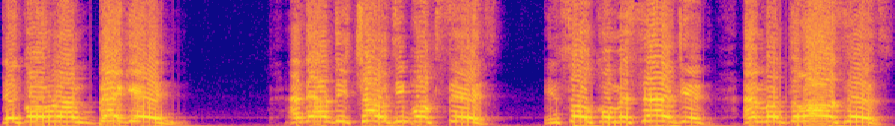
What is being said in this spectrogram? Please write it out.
They go around begging. And they have these charity boxes in so-called masajid and madrasas.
